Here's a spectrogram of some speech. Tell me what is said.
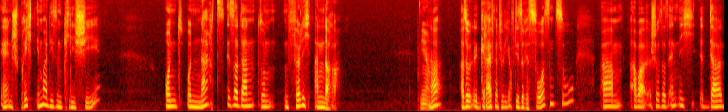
er entspricht immer diesem Klischee und, und nachts ist er dann so ein, ein völlig anderer. Ja. Na? Also greift natürlich auf diese Ressourcen zu, ähm, aber schlussendlich, da,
